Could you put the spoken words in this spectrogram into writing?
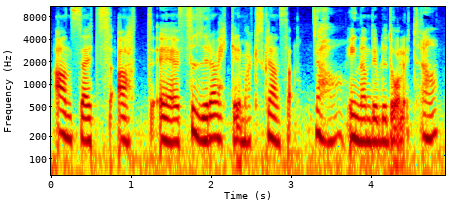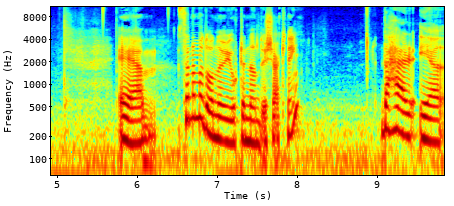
ansetts att eh, fyra veckor är maxgränsen Jaha. innan det blir dåligt. Eh, sen har man då nu gjort en undersökning. Det här är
